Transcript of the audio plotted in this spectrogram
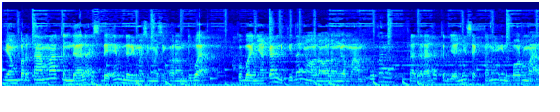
Yang pertama kendala SDM dari masing-masing orang tua. Kebanyakan di kita yang orang-orang nggak mampu kan rata-rata kerjanya sektornya informal.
